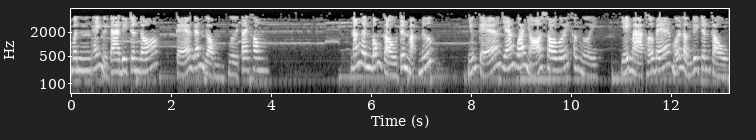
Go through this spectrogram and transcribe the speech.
mình thấy người ta đi trên đó, kẻ gánh gồng, người tay không. Nắng in bóng cầu trên mặt nước, những kẻ dáng quá nhỏ so với thân người, vậy mà thở bé mỗi lần đi trên cầu,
